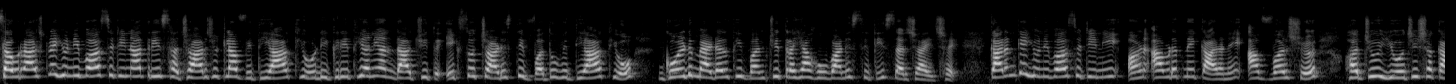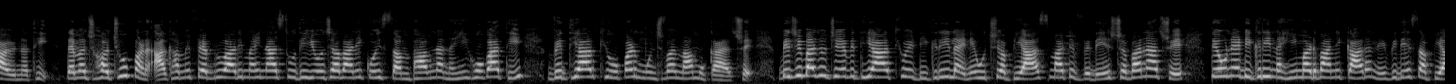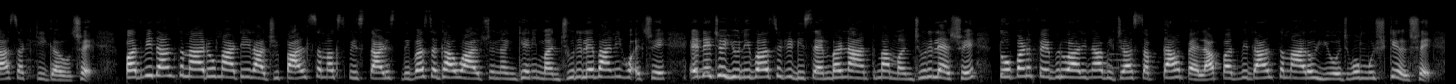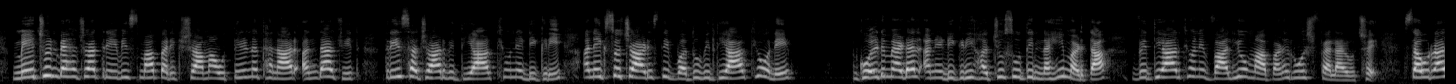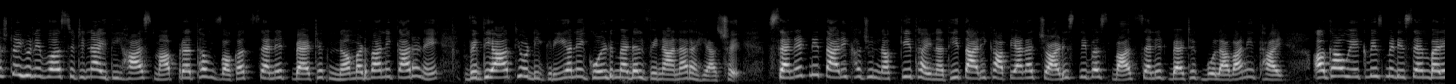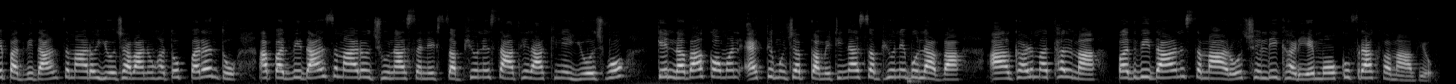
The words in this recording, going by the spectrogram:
સૌરાષ્ટ્ર યુનિવર્સિટીના ત્રીસ હજાર જેટલા વિદ્યાર્થીઓ ડિગ્રીથી અને અંદાજિત એકસો ચાળીસથી વધુ વિદ્યાર્થીઓ ગોલ્ડ મેડલથી વંચિત રહ્યા હોવાની સ્થિતિ સર્જાઈ છે. કારણ કે યુનિવર્સિટીની અણઆવડતને કારણે આ વર્ષ હજુ યોજી શકાયું નથી. તેમજ હજુ પણ આગામી ફેબ્રુઆરી મહિના સુધી યોજાવાની કોઈ સંભાવના નહીં હોવાથી વિદ્યાર્થીઓ પણ મૂંઝવણમાં મુકાયા છે. બીજી બાજુ જે વિદ્યાર્થીઓએ ડિગ્રી લઈને ઉચ્ચ અભ્યાસ માટે વિદેશ જવાના છે, તેઓને ડિગ્રી નહીં મળવાને કારણે વિદેશ અભ્યાસ અટકી ગયો છે. પદવીદાન સમારોહ માટે રાજ્યપાલ સમક્ષ પિસ્તાળીસ દિવસ અગાઉ આયોજન અંગેની મંજૂરી લેવાની હોય છે. એટલે જો યુનિવર્સિટી ડિસેમ્બરના અંતમાં મંજૂરી લેશે, તો પણ ફેબ્રુઆરીના બીજા સપ્તાહ પહેલા પદવીદાન સમારોહ યોજવો મુશ્કેલ છે. મે જૂન બે હજાર ત્રેવીસમાં પરીક્ષામાં ઉત્તીર્ણ થનાર અંદાજિત ત્રીસ હજાર વિદ્યાર્થીઓને ડિગ્રી અને એકસો ચાળીસથી વધુ વિદ્યાર્થીઓને ગોલ્ડ મેડલ અને ડિગ્રી હજુ સુધી નહીં મળતા વિદ્યાર્થીઓ અને વાલીઓમાં પણ રોષ ફેલાયો છે. સૌરાષ્ટ્ર યુનિવર્સિટીના ઇતિહાસમાં પ્રથમ વખત સેનેટ બેઠક ન મળવાને કારણે વિદ્યાર્થીઓ ડિગ્રી અને ગોલ્ડ મેડલ વિનાના રહ્યા છે. સેનેટની તારીખ હજુ નક્કી થઈ નથી. તારીખ આપ્યાના ચાળીસ દિવસ બાદ સેનેટ બેઠક બોલાવવાની થાય. અગાઉ એકવીસમી ડિસેમ્બરે પદવીદાન સમારોહ યોજાવાનો હતો, પરંતુ આ પદવીદાન સમારોહ જૂના સેનેટ સભ્યોને સાથે રાખીને યોજવો કે નવા કોમન એક્ટ મુજબ કમિટીના સભ્યોને બોલાવવા આગળ મથલમાં પદવીદાન સમારોહ છેલ્લી ઘડીએ મોકૂફ રાખવામાં આવ્યો.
